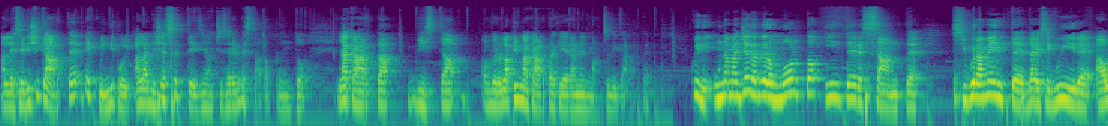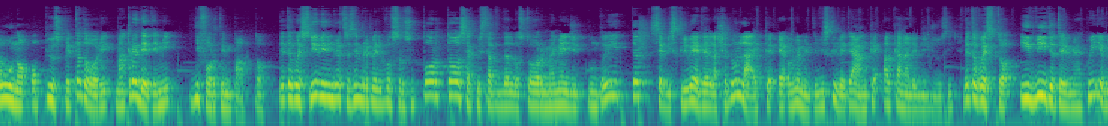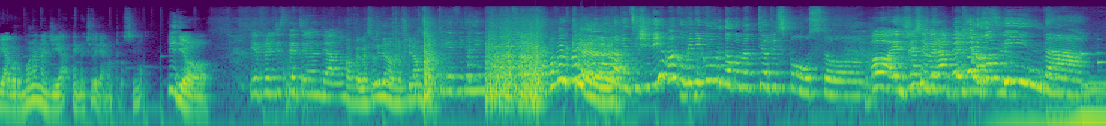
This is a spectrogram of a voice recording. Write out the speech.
alle 16 carte e quindi poi alla diciassettesima ci sarebbe stata appunto la carta vista, ovvero la prima carta che era nel mazzo di carte. Quindi una magia davvero molto interessante, sicuramente da eseguire a uno o più spettatori, ma credetemi di forte impatto. Detto questo, io vi ringrazio sempre per il vostro supporto, se acquistate dallo store mymagic.it, se vi iscrivete lasciate un like e ovviamente vi iscrivete anche al canale di Giusy. Detto questo, il video termina qui, io vi auguro buona magia e noi ci vediamo al prossimo video. Io e Francesca ce ne andiamo. Vabbè, questo video non uscirà mai. Senti che video di merda. Ma non la io manco mi ricordo come ti ho risposto. Oh, e invece verrà bellissimo. Perché ero convinta.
